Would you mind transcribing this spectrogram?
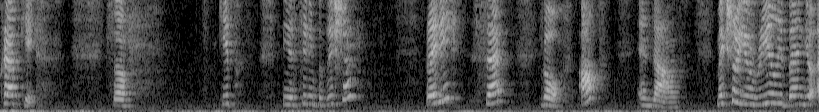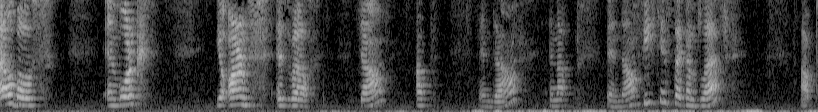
crab kicks. So keep in your sitting position. Ready, set, go. Up and down. Make sure you really bend your elbows and work your arms as well. Down, up, and down, and up, and down. 15 seconds left. Up,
